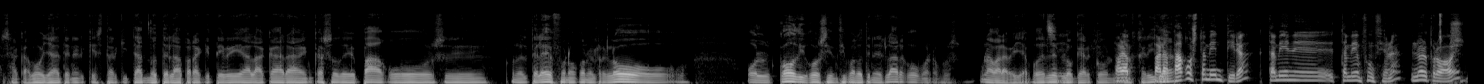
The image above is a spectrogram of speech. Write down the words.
se acabó ya tener que estar quitándotela para que te vea la cara en caso de pagos eh, con el teléfono, con el reloj. O, o el código si encima lo tienes largo, bueno, pues una maravilla, poder sí. desbloquear con para, mascarilla. ¿Para pagos también tira? ¿También, eh, también funciona? No lo he probado, ¿eh?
